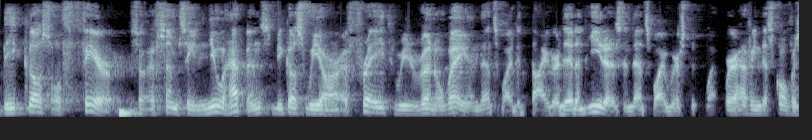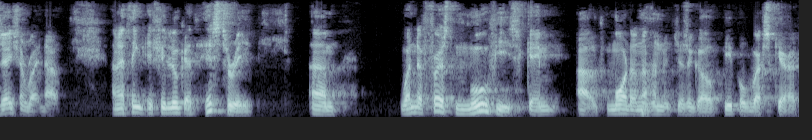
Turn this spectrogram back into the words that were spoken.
because of fear. So if something new happens, because we are afraid, we run away, and that's why the tiger didn't eat us, and that's why we're we're having this conversation right now. And I think if you look at history, um, when the first movies came out more than 100 years ago, people were scared.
